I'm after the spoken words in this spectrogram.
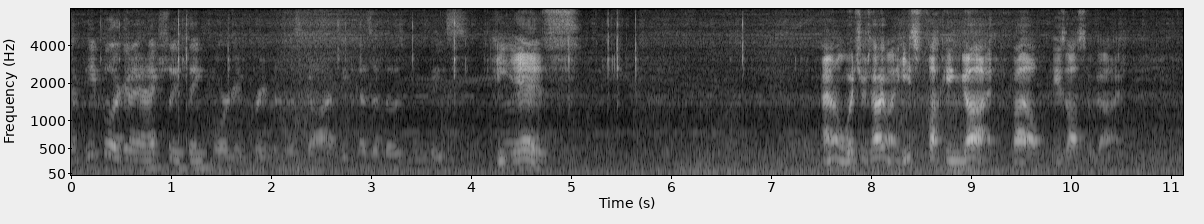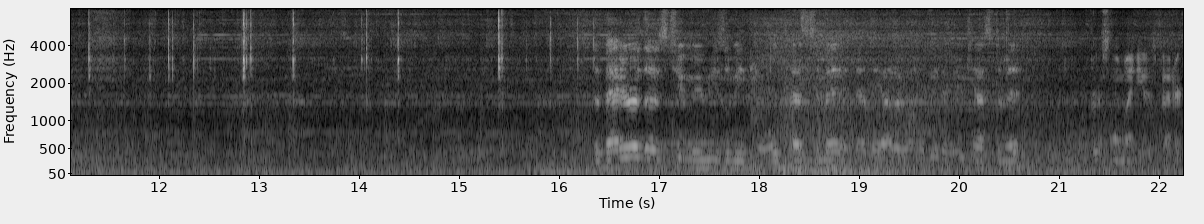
And people are going to actually think Morgan Freeman was God because of those movies. He is. I don't know what you're talking about. He's fucking God. Well, he's also God. The better of those two movies will be the Old Testament, and then the other one will be the New Testament. Bruce Almighty was better.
